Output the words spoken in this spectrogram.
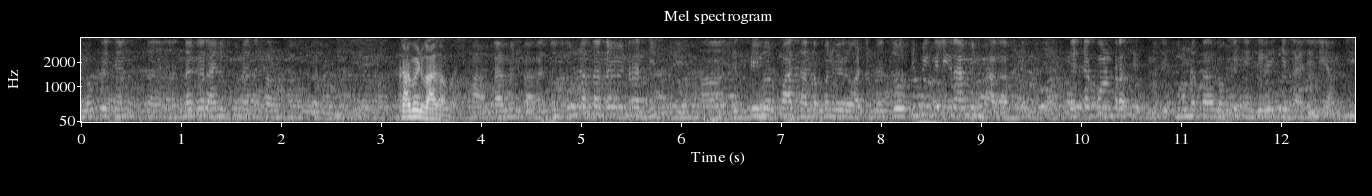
लोकेशन्स नगर आणि पुण्याच्या साऊंड ग्रामीण भागामध्ये. हा ग्रामीण भागातून पूर्णतः नवीन राहतील. ते स्क्रीनवर पाहताना पण वेगळं वाटत. म्हणजे जो टिपिकली ग्रामीण भाग असतो त्याचा कॉन्ट्रास्ट आहे म्हणजे पूर्णतः लोकेशनची रेखी झालेली आहे आमची.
